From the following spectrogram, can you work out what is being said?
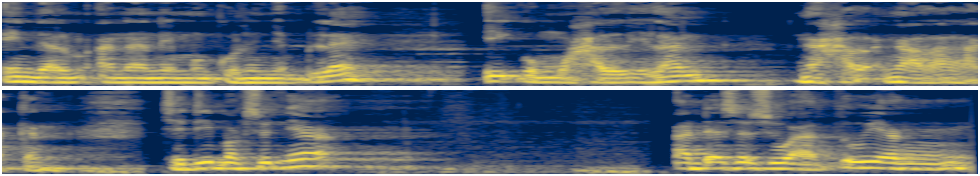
ing dalem anane mengkono nyebleh iku muhallilan ngahal ngalalaken. Jadi maksudnya ada sesuatu yang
